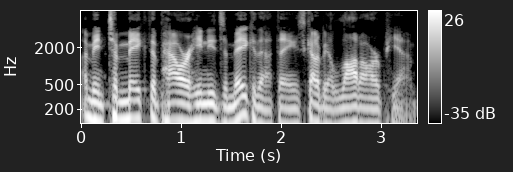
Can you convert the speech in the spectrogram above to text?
I mean, to make the power he needs to make in that thing, it's got to be a lot of RPM.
